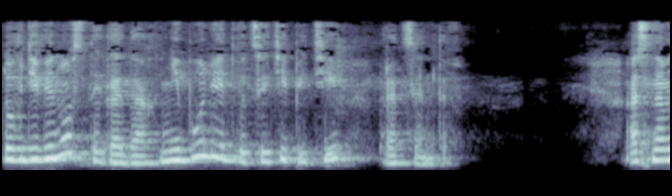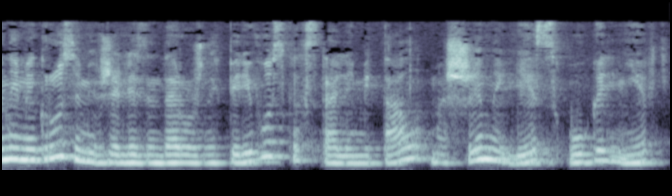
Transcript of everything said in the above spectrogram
то в 90-х годах не более 25%. Основными грузами в железнодорожных перевозках стали металл, машины, лес, уголь, нефть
